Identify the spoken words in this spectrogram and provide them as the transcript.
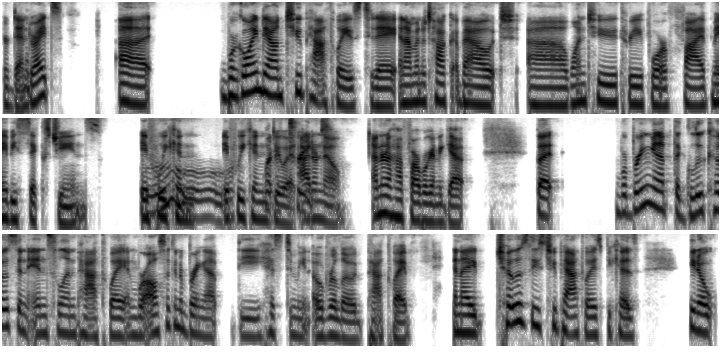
or dendrites. Uh, we're going down two pathways today, and I'm going to talk about uh, one, two, three, four, five, maybe six genes, if we can, if we can do it. I don't know. I don't know how far we're going to get, but we're bringing up the glucose and insulin pathway, and we're also going to bring up the histamine overload pathway. And I chose these two pathways because, you know,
